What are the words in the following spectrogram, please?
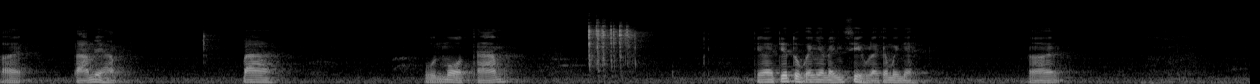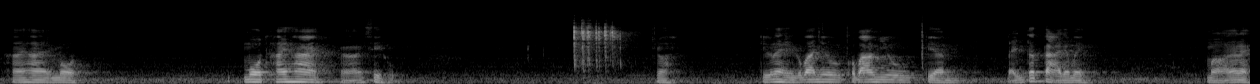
Đấy, 8 điểm. 3 4 1 8 này tiếp tục anh em đánh xỉu lại cho mình này. Đấy. 221 122 Đấy, xỉu. Rồi. Tiếng này có bao nhiêu có bao nhiêu tiền đánh tất cả cho mình? Mở ra này.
